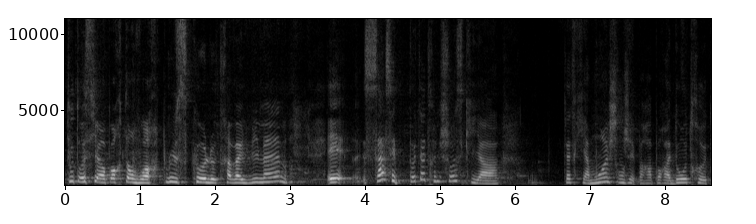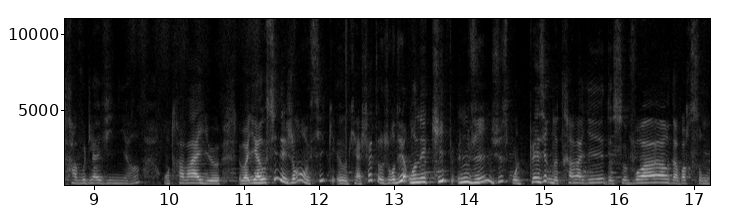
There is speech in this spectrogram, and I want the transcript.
tout aussi important, voire plus que le travail lui-même. Et ça, c'est peut-être une chose qui a peut-être a moins changé par rapport à d'autres travaux de la vigne. Hein. On travaille. Euh, il y a aussi des gens aussi qui, euh, qui achètent aujourd'hui en équipe une vigne juste pour le plaisir de travailler, de se voir, d'avoir son,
